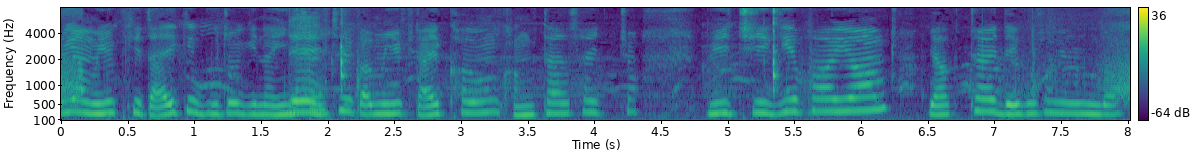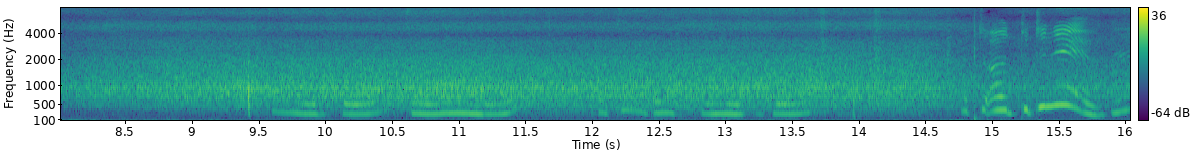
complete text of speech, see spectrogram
여기 하면 이렇게 날개 무적이나 인센트 가면 이렇게 날카로운 강타 살점 밀치기 화염 약탈 있어요? 도트님 보고 싶은 거 있으세요? 아, 도, 아 도트님! 네?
